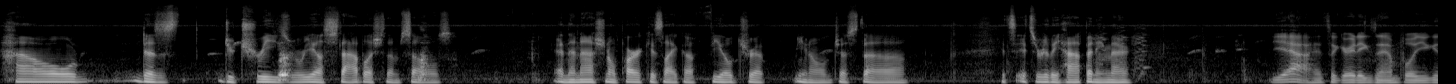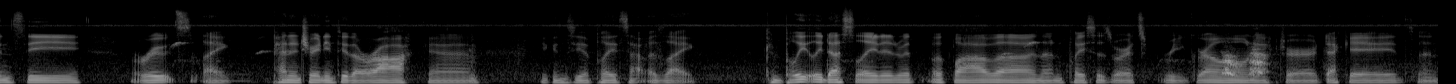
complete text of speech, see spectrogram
how does do trees reestablish themselves? And the national park is like a field trip, you know, just uh it's it's really happening there. yeah, it's a great example. You can see roots like penetrating through the rock, and you can see a place that was like completely desolated with, with lava, and then places where it's regrown after decades, and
